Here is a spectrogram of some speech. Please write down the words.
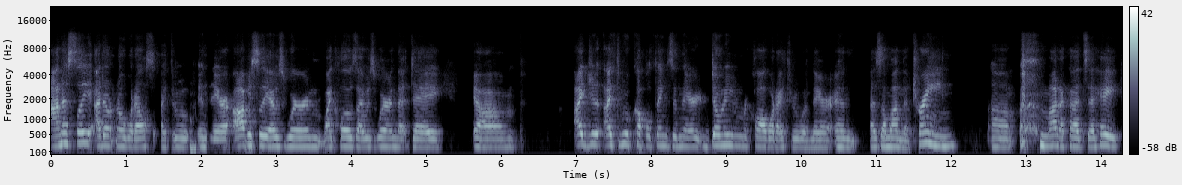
honestly, I don't know what else I threw in there. Obviously, I was wearing my clothes I was wearing that day. Um, I just I threw a couple things in there. Don't even recall what I threw in there. And as I'm on the train, um, Monica had said, "Hey,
